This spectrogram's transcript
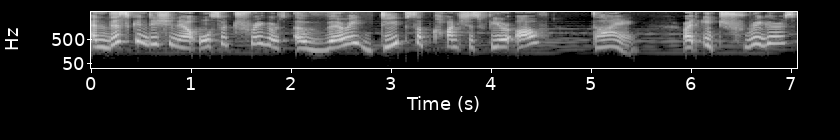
And this condition now also triggers a very deep subconscious fear of dying, right? It triggers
